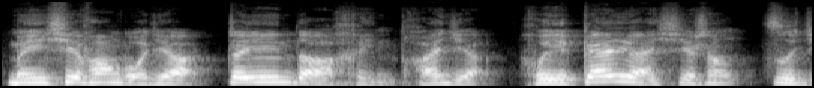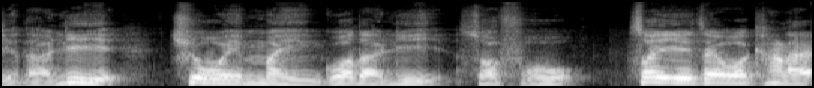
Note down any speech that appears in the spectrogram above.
美西方国家真的很团结，会甘愿牺牲自己的利益去为美国的利益所服务。所以，在我看来，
